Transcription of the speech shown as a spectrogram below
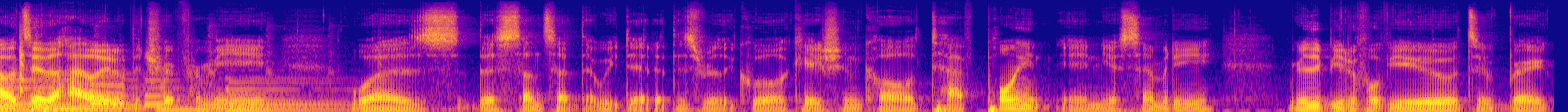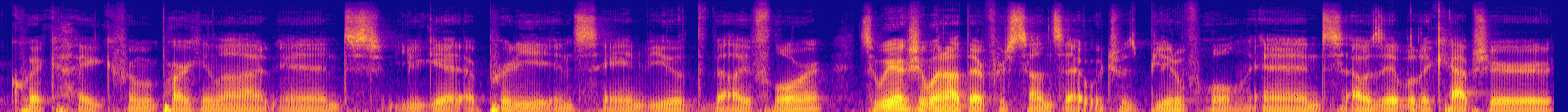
would say the highlight of the trip for me was the sunset that we did at this really cool location called Taft Point in Yosemite. Really beautiful view. It's a very quick hike from a parking lot, and you get a pretty insane view of the valley floor. So we actually went out there for sunset, which was beautiful, and I was able to capture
